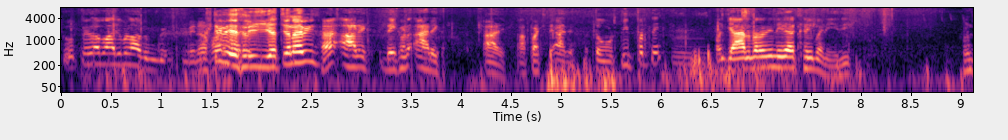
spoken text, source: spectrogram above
ਤੋਤੇ ਦਾ ਆਵਾਜ਼ ਬਣਾ ਦੂੰਗੇ। ਬਿਨਾ ਦੇਖ ਲਈ ਜੀ ਅੱਛਾ ਨਾ ਵੀ। ਹਾਂ? ਆ ਦੇਖ ਹੁਣ ਆ ਦੇਖ। ਆ ਦੇਖ ਆ ਪੱਟ ਆ ਦੇਖ ਤੋੜਤੀ ਉੱਪਰ ਤੇ। ਹੁਣ ਜਾਨਵਰਾਂ ਦੀ ਨਿਗਾਹ ਰੱਖਣੀ ਬਣੀ ਇਹਦੀ। ਹੁਣ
